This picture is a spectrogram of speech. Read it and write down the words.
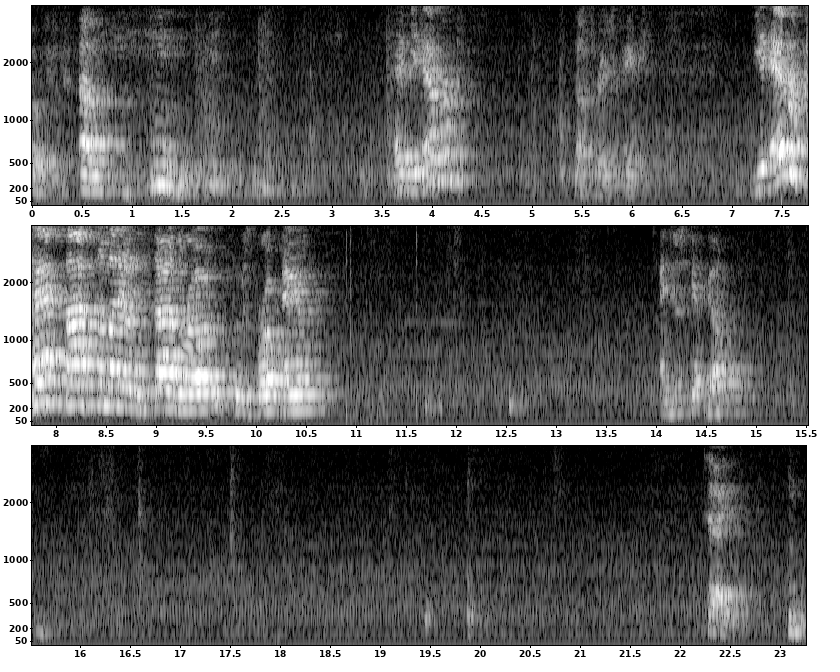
okay. Um, hmm. Have you ever? Not raise your hand. You ever pass by somebody on the side of the road who was broke down and just kept going? tell you,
